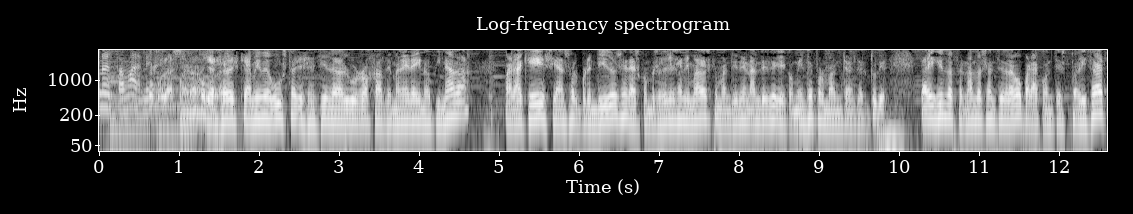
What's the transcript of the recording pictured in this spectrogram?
No está mal, ¿eh? Bueno, ya sabes que a mí me gusta que se encienda la luz roja de manera inopinada para que sean sorprendidos en las conversaciones animadas que mantienen antes de que comience formalmente la tertulia. Está diciendo Fernando Sánchez Drago para contextualizar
